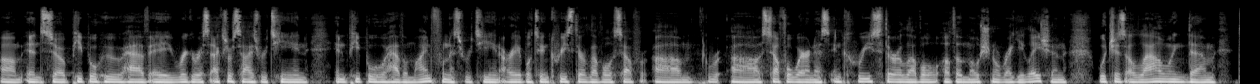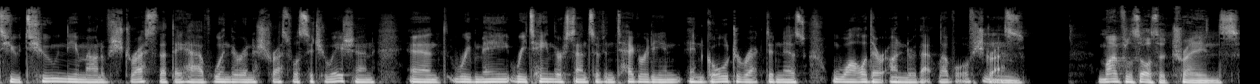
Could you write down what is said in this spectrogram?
Um, and so people who have a rigorous exercise routine and people who have a mindfulness routine are able to increase their level of self um, uh, self awareness, increase their level of emotional regulation, which is allowing them to tune the amount of stress that they have when they're in a stressful situation and remain retain their sense of integrity and, and goal directedness while they're under that level of stress. Mm. Mindfulness also trains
